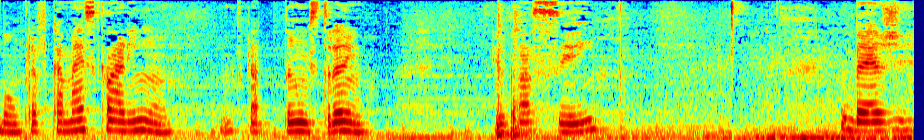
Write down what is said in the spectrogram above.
Bom, para ficar mais clarinho, não ficar tão estranho, eu passei o bege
